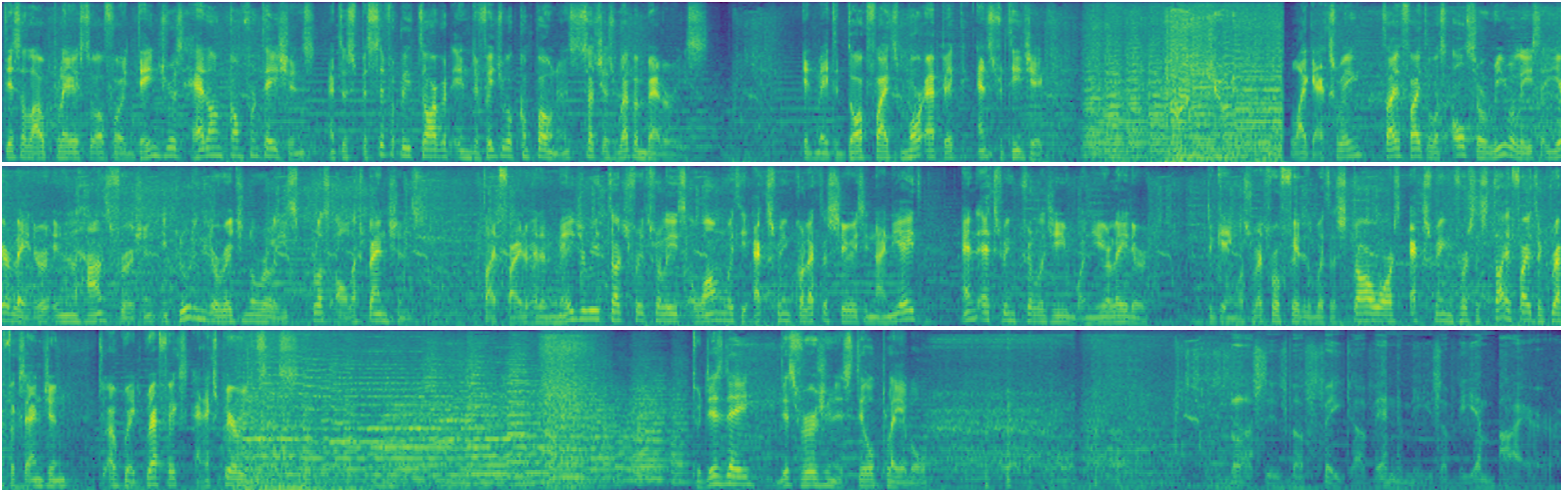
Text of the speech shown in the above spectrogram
This allowed players to avoid dangerous head-on confrontations and to specifically target individual components such as weapon batteries. It made the dogfights more epic and strategic. Like X-Wing, TIE Fighter was also re-released a year later in an enhanced version including the original release plus all expansions. TIE Fighter had a major retouch for its release along with the X-Wing Collector Series in 98 and X-Wing Trilogy one year later. The game was retrofitted with a Star Wars X-Wing vs TIE Fighter graphics engine to upgrade graphics and experiences. To this day, this version is still playable. Thus is the fate of enemies of the Empire.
